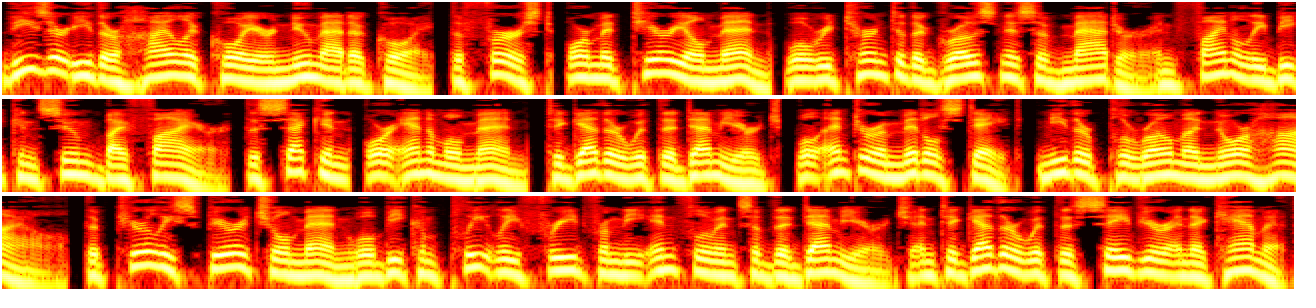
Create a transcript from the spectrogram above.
These are either hylikoi or pneumatikoi, the first, or material men, will return to the grossness of matter and finally be consumed by fire, the second, or animal men, together with the demiurge, will enter a middle state, neither pleroma nor hyle, the purely spiritual men will be completely freed from the influence of the demiurge and together with the Saviour and Achamoth,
